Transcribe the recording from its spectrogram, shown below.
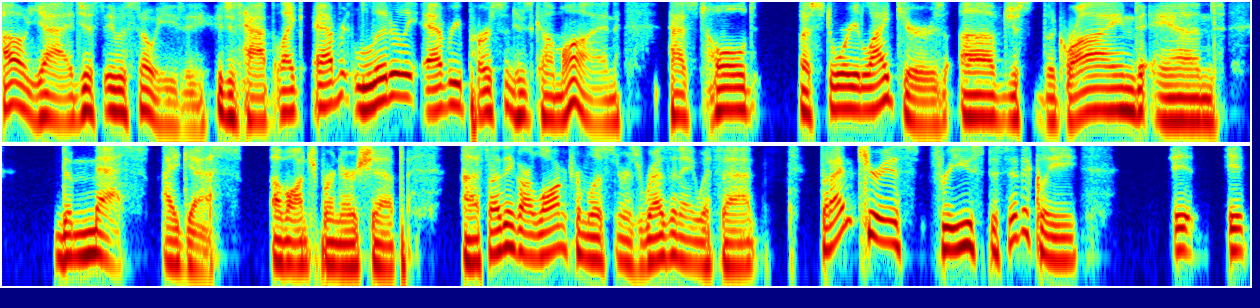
oh yeah, it just, it was so easy. It just happened. Like every, literally every person who's come on has told a story like yours of just the grind and the mess, I guess, of entrepreneurship. Uh, so I think our long term listeners resonate with that. But I'm curious for you specifically, it it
